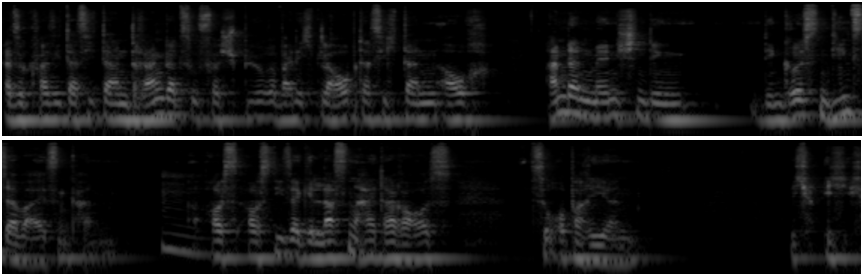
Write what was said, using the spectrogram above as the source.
Also quasi, dass ich da einen Drang dazu verspüre, weil ich glaube, dass ich dann auch anderen Menschen den, den größten Dienst erweisen kann mhm. aus, aus dieser Gelassenheit heraus zu operieren. Ich, ich,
